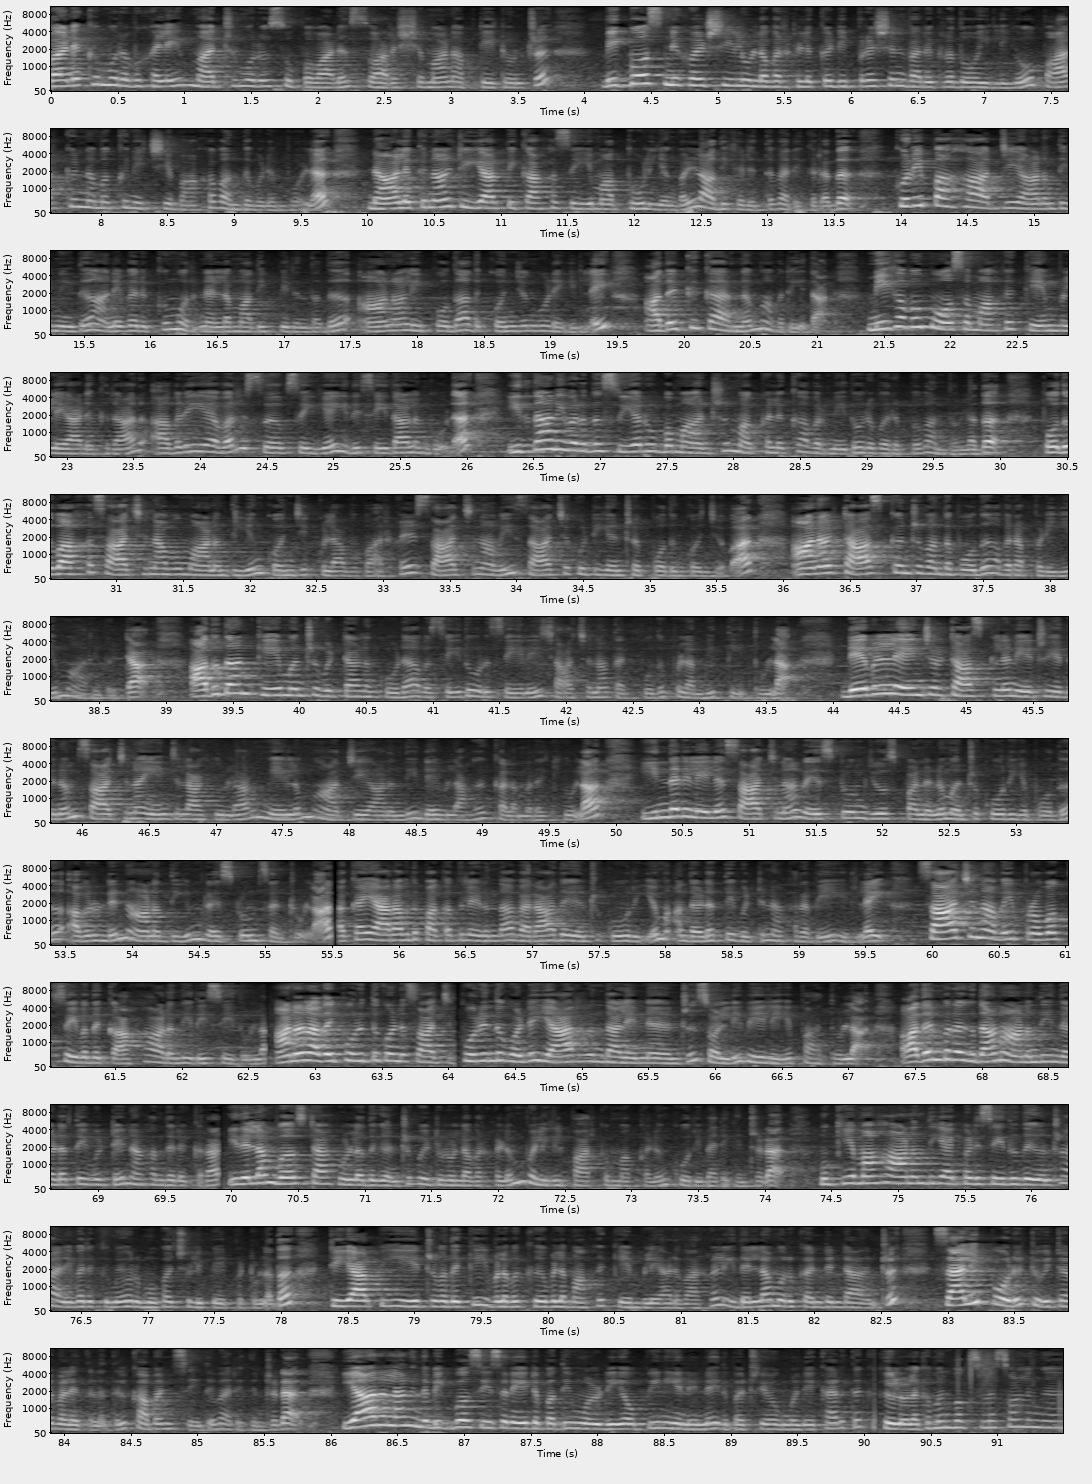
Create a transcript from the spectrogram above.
வணக்கம் உறவுகளே மற்றும் ஒரு சூப்பரான சுவாரஸ்யமான அப்டேட் ஒன்று. பிக்பாஸ் நிகழ்ச்சியில் உள்ளவர்களுக்கு டிப்ரெஷன் வருகிறதோ இல்லையோ பார்க்க நமக்கு நிச்சயமாக வந்துவிடும் போல. நாளுக்கு நாள் டிஆர்பிக்காக செய்யும் அத்தோழியங்கள் அதிகரித்து வருகிறது. குறிப்பாக ஆர்ஜி ஆனந்தி மீது அனைவருக்கும் ஒரு நல்ல மதிப்பு இருந்தது. ஆனால் இப்போது அது கொஞ்சம் கூட இல்லை. அதற்கு காரணம் அவரே தான் மிகவும் மோசமாக கேம் விளையாடுகிறார். அவரே அவர் சர்வ் செய்ய இதை செய்தாலும் கூட இதுதான் இவரது சுயரூபமா என்று மக்களுக்கு அவர் மீது ஒரு வெறுப்பு வந்துள்ளது. பொதுவாக சாச்சனாவும் ஆனந்தியும் கொஞ்சி குழாவுவார்கள். சாச்சனாவை சாச்சுக்குட்டி என்று எப்போதும் கொஞ்சுவார். ஆனால் டாஸ்க் என்று வந்தபோது அவர் அப்படியே மாறிவிட்டார். அதுதான் கேம் என்று விட்டாலும் கூட அவர் செய்த ஒரு செயலை சாச்சனா தற்போது புலம்பி தீர்த்துள்ளார். டெவில் ஏஞ்சல் டாஸ்கில் நேற்றைய தினம் சாச்சனா ஏஞ்சல் ஆகியுள்ளார். மேலும் ஆர்ஜி ஆனந்தி டெவிலாக களமிறக்கியுள்ளார் இந்த நிலையில சாச்சனா ரெஸ்ட் ரூம் யூஸ் பண்ணணும் என்று கூறிய போது அவருடன் ஆனந்தியும் ரெஸ்ட் ரூம் சென்றுள்ளார். அக்கா யாராவது பக்கத்தில் இருந்தால் வராது என்று கூறியும் அந்த இடத்தை விட்டு நகரவே இல்லை. சாச்சனாவை ப்ரொவோக் செய்வதற்காக ஆனந்த் இதை செய்துள்ளார். ஆனால் அதை புரிந்து கொண்டு சாட்சி புரிந்து கொண்டு யார் இருந்தால் என்ன என்று சொல்லி வேலையை பார்த்துள்ளார். அதன் பிறகுதான் ஆனந்த் இந்த இடத்தை விட்டு நகர்ந்திருக்கிறார். இதெல்லாம் வேர்ஸ்டாக உள்ளது என்று வீட்டில் உள்ளவர்களும் வெளியில் பார்க்கும் மக்களும் கூறி வருகின்றனர். முக்கியமாக ஆனந்தியா இப்படி செய்தது என்று அனைவருக்குமே ஒரு முகச்சுளிப்பு ஏற்பட்டுள்ளது. டிஆர்பியை ஏற்றுவதற்கு இவ்வளவு கேவலமாக கேம் விளையாடுவார்கள். இதெல்லாம் ஒரு கண்டென்டா என்று சலிப்போடு ட்விட்டர் வலைதளத்தில் கமெண்ட் செய்து வருகின்றனர். யாரெல்லாம் இந்த பிக் பாஸ் சீசன் எயிட்டை பற்றி உங்களுடைய ஒப்பீனியன் என்ன இது பற்றிய உங்களுடைய கருத்து கீழே உள்ள கமெண்ட் பாக்ஸ்ல சொல்லுங்க.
